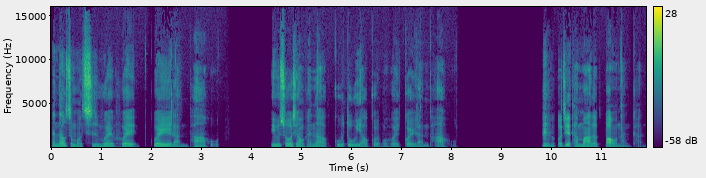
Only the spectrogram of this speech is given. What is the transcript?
看到什么词汇会归然趴火？比如说，像我看到孤独摇滚，我会归然趴火。我觉得他妈的爆难看！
